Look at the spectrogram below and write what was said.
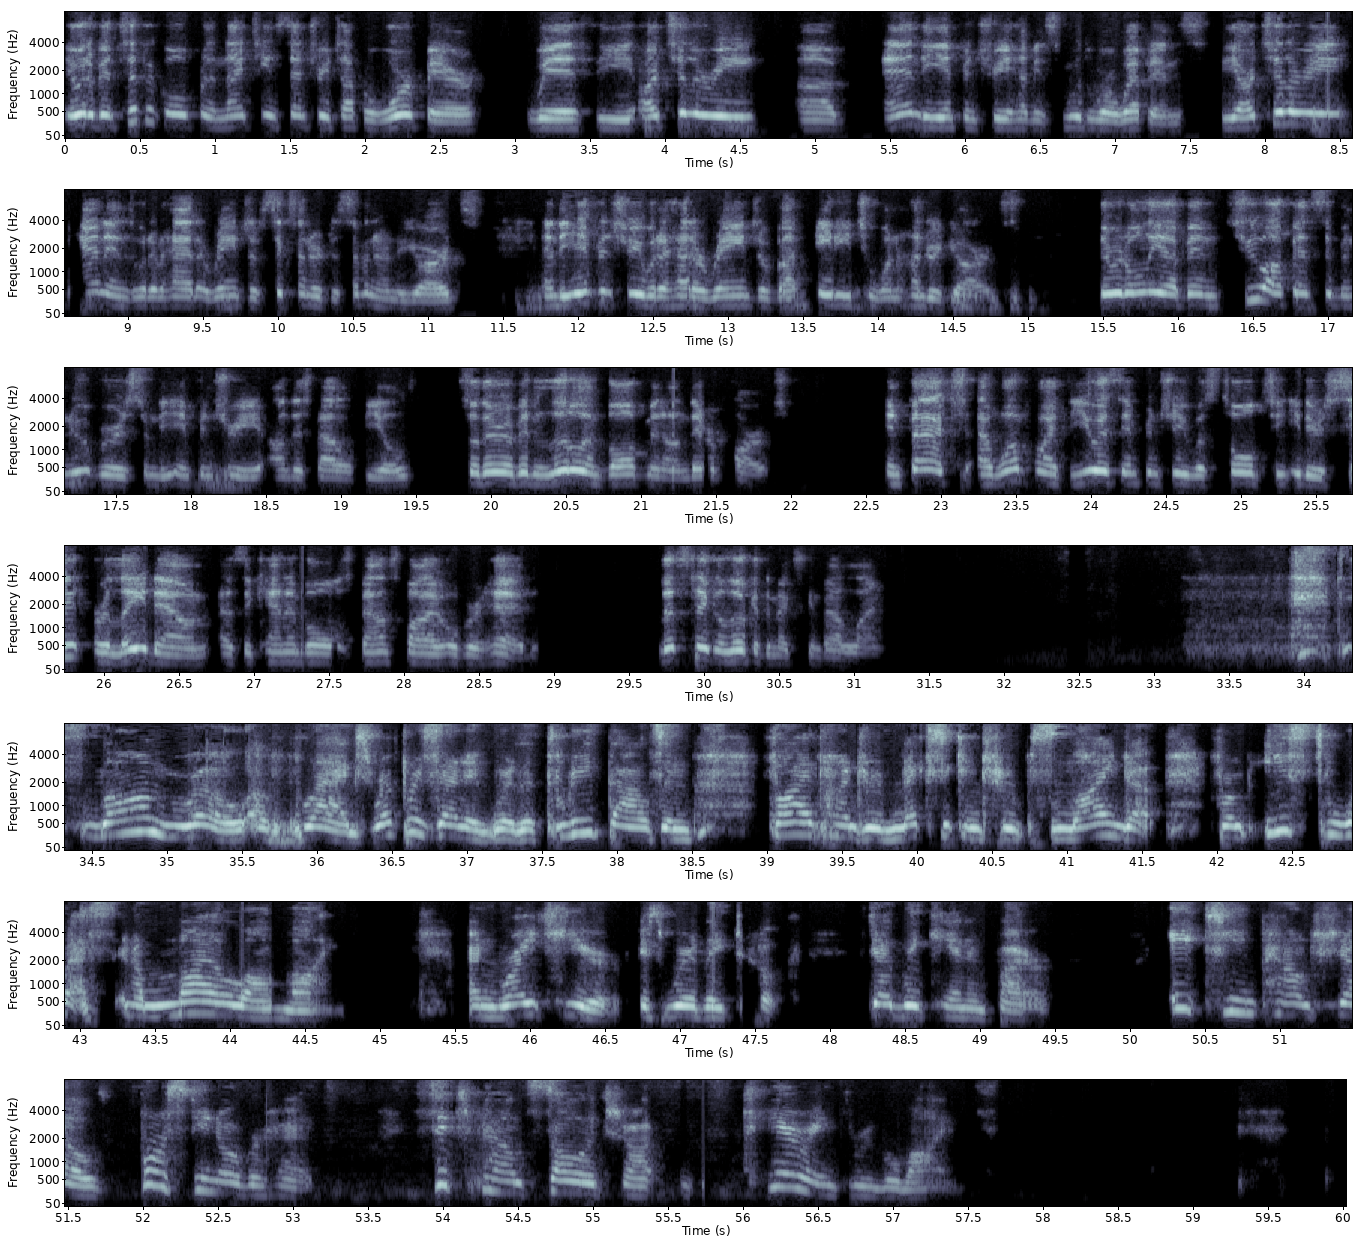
It would have been typical for the 19th century type of warfare with the artillery uh, and the infantry having smoothbore weapons. The artillery cannons would have had a range of 600 to 700 yards, and the infantry would have had a range of about 80 to 100 yards. There would only have been two offensive maneuvers from the infantry on this battlefield, so there have been little involvement on their part. In fact, at one point, the U.S. infantry was told to either sit or lay down as the cannonballs bounced by overhead. Let's take a look at the Mexican battle line. This long row of flags represented where the 3,500 Mexican troops lined up from east to west in a mile long line. And right here is where they took deadly cannon fire 18 pound shells bursting overhead, six pound solid shot tearing through the lines.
